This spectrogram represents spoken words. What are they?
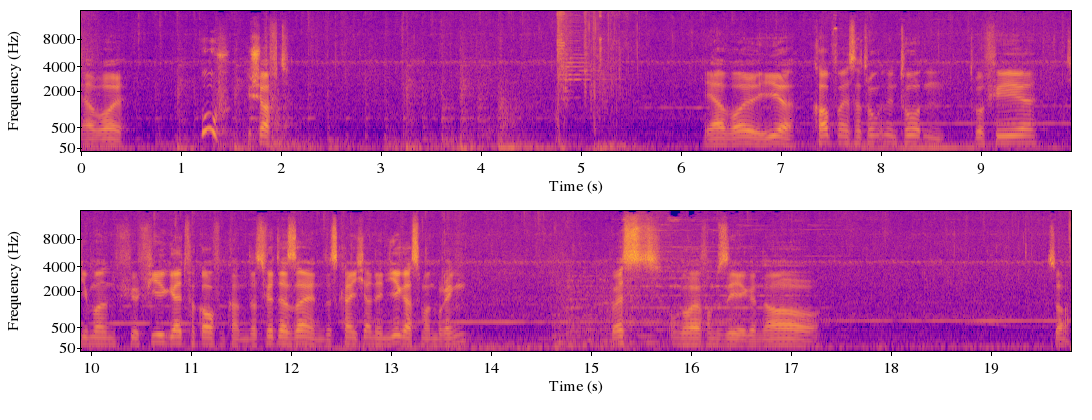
Jawohl. Huh, geschafft. Jawohl, hier. Kopf eines ertrunkenen Toten. Trophäe, die man für viel Geld verkaufen kann. Das wird er sein. Das kann ich an den Jägersmann bringen. Quest, Ungeheuer vom See, genau. So,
